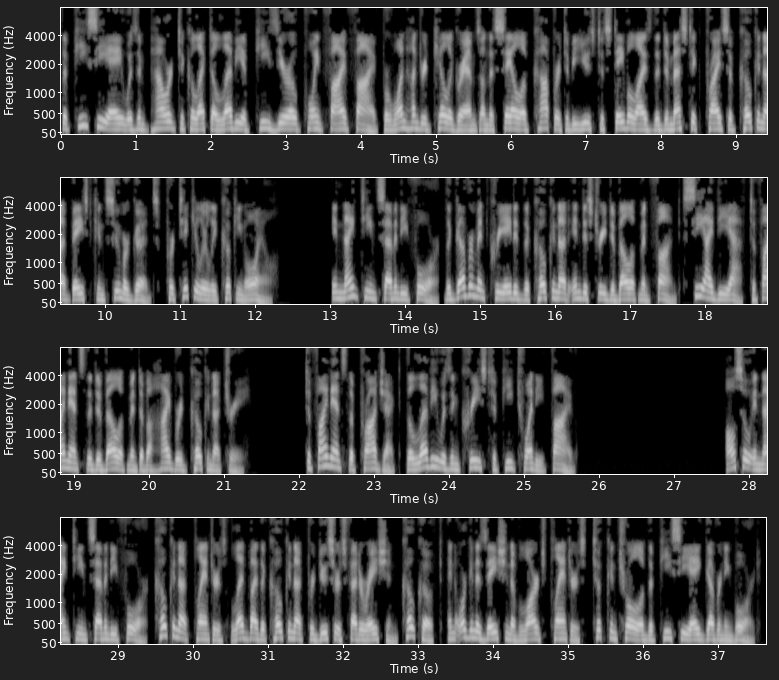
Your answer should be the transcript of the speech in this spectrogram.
The PCA was empowered to collect a levy of P0.55 per 100 kg on the sale of copra to be used to stabilize the domestic price of coconut-based consumer goods, particularly cooking oil. In 1974, the government created the Coconut Industry Development Fund CIDF to finance the development of a hybrid coconut tree. To finance the project, the levy was increased to P25, also in 1974, coconut planters, led by the Coconut Producers Federation COCOFED, an organization of large planters, took control of the PCA governing board.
